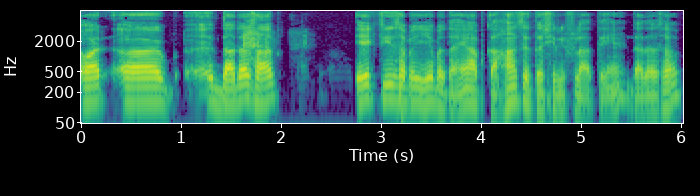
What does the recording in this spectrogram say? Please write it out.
और दादा साहब एक चीज़ हमें ये बताएँ आप कहाँ से तशरीफ़ लाते हैं दादा साहब?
